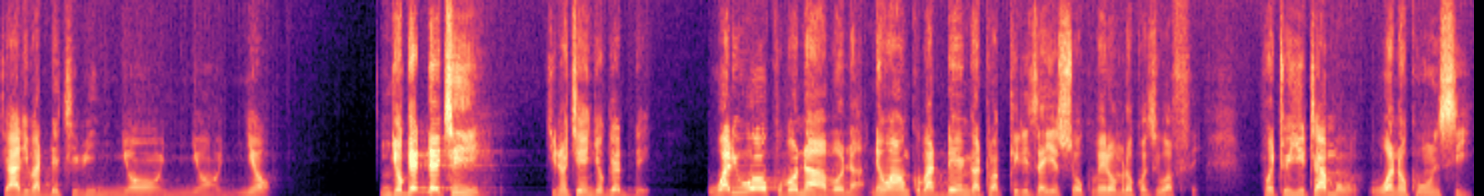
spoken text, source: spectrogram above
Kyalibadde kibi nnyo nnyo nnyo njogedde ki? Kino kye njogedde. Waliwo okubonaabona newankubadde nga twakkiriza yesu okubeera omulokozi waffe. Kwe tuyitamu wano ku nsi.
